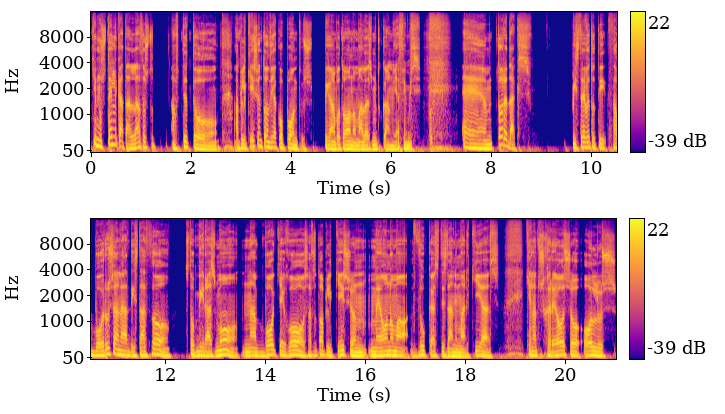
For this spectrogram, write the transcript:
Και μου στέλνει κατά λάθος αυτό το application των διακοπών τους. Πήγα να πω το όνομα, αλλά μην του κάνω διαφήμιση. Ε, τώρα εντάξει. Πιστεύετε ότι θα μπορούσα να αντισταθώ στον πειρασμό να μπω κι εγώ σε αυτό το application με όνομα Δούκας της Δανημαρκίας και να τους χρεώσω όλους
